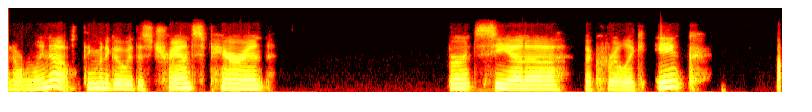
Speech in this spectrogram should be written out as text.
I don't really know. I think I'm going to go with this transparent burnt sienna acrylic ink. I'm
